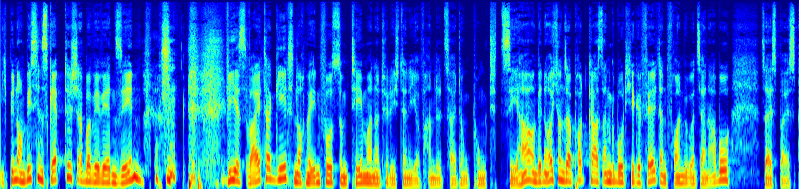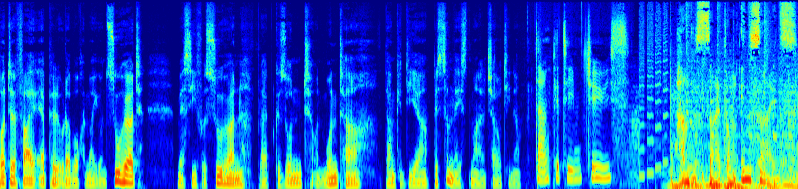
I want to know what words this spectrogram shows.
ich bin noch ein bisschen skeptisch, aber wir werden sehen, wie es weitergeht. Noch mehr Infos zum Thema natürlich ständig auf handelszeitung.ch. Und wenn euch unser Podcast-Angebot hier gefällt, dann freuen wir uns ein Abo, sei es bei Spotify, Apple oder wo auch immer ihr uns zuhört. Merci fürs Zuhören. Bleibt gesund und munter. Danke dir. Bis zum nächsten Mal. Ciao, Tina. Danke, Team. Tschüss. Handelszeitung Insights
